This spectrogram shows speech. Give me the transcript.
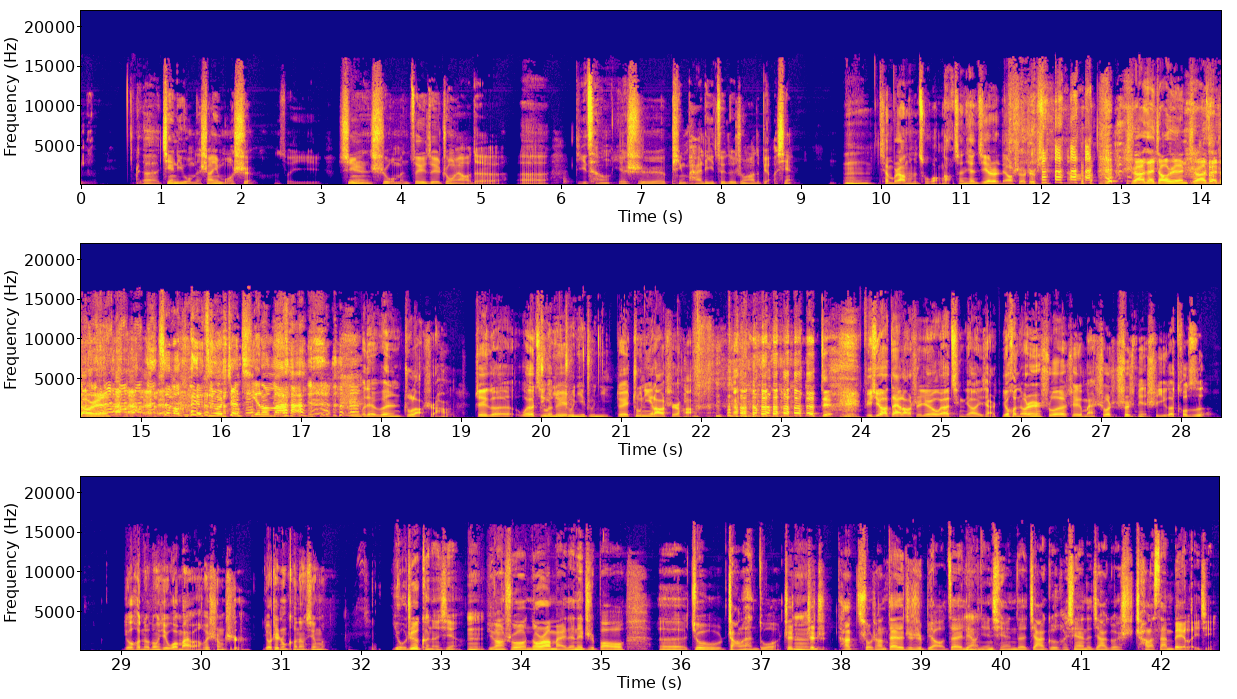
呃建立我们的商业模式，所以信任是我们最最重要的呃底层，也是品牌力最最重要的表现。嗯，先不让他们做广告，咱先接着聊奢侈品。侄儿在招人，侄儿在招人，这么快就进入正题了吗？我得问祝老师哈，这个我有几祝你个对祝你祝你，对祝你老师哈，对，必须要带老师，因为我要请教一下。有很多人说这个买奢奢侈品是一个投资，有很多东西我买完会升值，有这种可能性吗？有这个可能性。嗯比方说 Nora 买的那只包，呃，就涨了很多。这嗯这只他手上戴的这只表，在两年前的价格和现在的价格是差了三倍了，已经。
